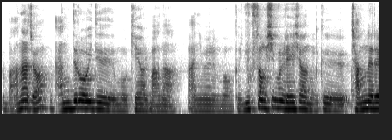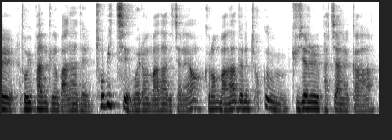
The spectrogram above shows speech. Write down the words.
만화죠. 안드로이드 뭐 계열 만화 아니면은 뭐 그 육성 시뮬레이션 그 장르를 도입한 그 만화들 초비츠 뭐 이런 만화들 있잖아요. 그런 만화들은 조금 규제를 받지 않을까.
